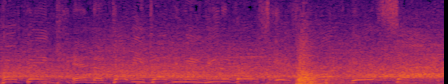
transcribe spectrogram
pumping, and the WWE Universe is on his side.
